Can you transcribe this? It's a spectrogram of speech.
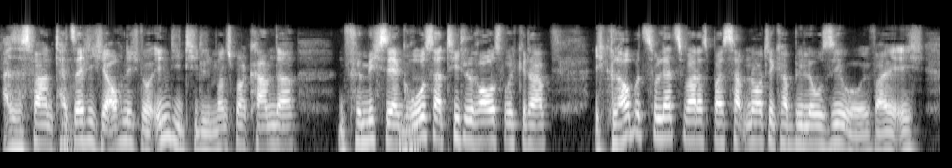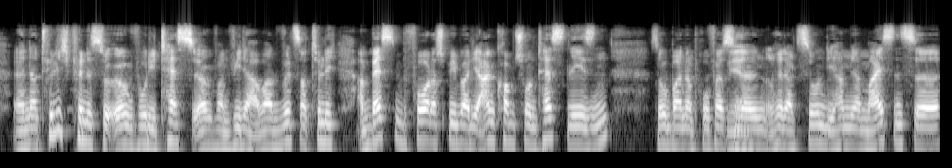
Also es waren tatsächlich ja auch nicht nur Indie-Titel. Manchmal kam da ein für mich sehr großer Titel raus, wo ich gedacht habe, ich glaube zuletzt war das bei Subnautica Below Zero, weil ich, äh, natürlich findest du irgendwo die Tests irgendwann wieder, aber du willst natürlich am besten, bevor das Spiel bei dir ankommt, schon einen Test lesen. So bei einer professionellen Redaktion, die haben ja meistens äh,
